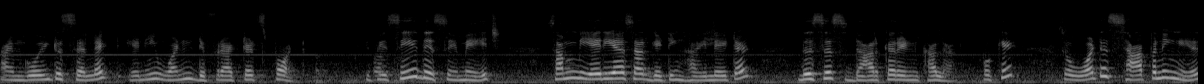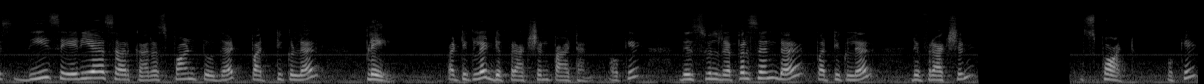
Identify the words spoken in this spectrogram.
I am going to select any one diffracted spot. If you see this image, some areas are getting highlighted, this is darker in color. Okay? So, what is happening is these areas are correspond to that particular plane, particular diffraction pattern. Okay? This will represent the particular diffraction spot. Okay?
